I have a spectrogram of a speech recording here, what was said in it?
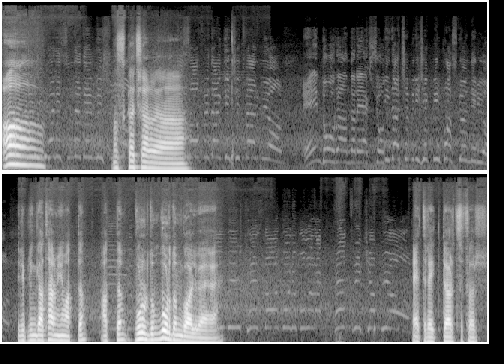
aa. Nasıl kaçar ya? Driblingi atar mıyım? Attım. Attım. Vurdum. Vurdum gol be. Hat-trick 4-0.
